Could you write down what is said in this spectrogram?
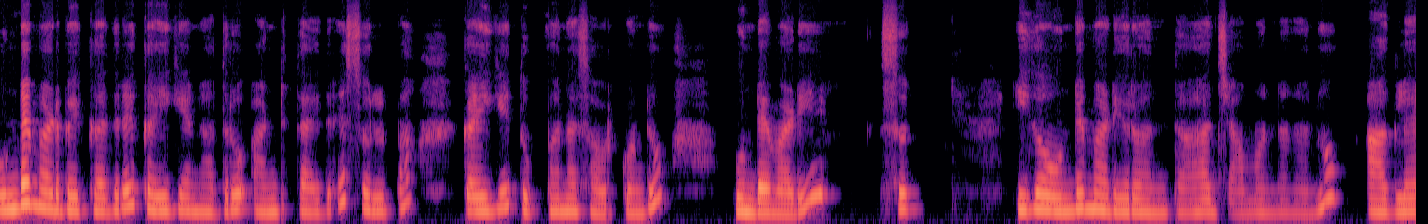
ಉಂಡೆ ಮಾಡಬೇಕಾದ್ರೆ ಕೈಗೆ ಏನಾದರೂ ಅಂಟ್ತಾ ಇದ್ದರೆ ಸ್ವಲ್ಪ ಕೈಗೆ ತುಪ್ಪನ ಸವರ್ಕೊಂಡು ಉಂಡೆ ಮಾಡಿ. ಸೊ, ಈಗ ಉಂಡೆ ಮಾಡಿರೋಂತಹ ಜಾಮೂನ್ನ ನಾನು ಆಗಲೇ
